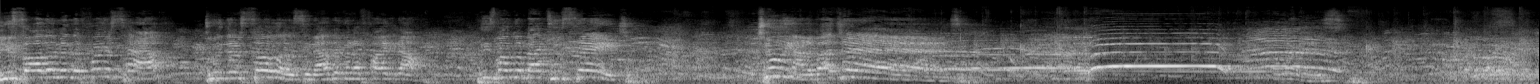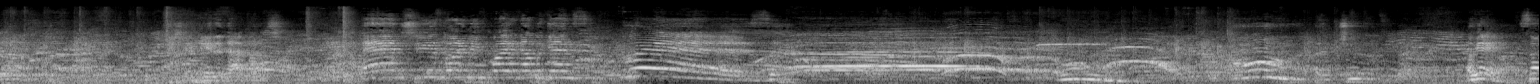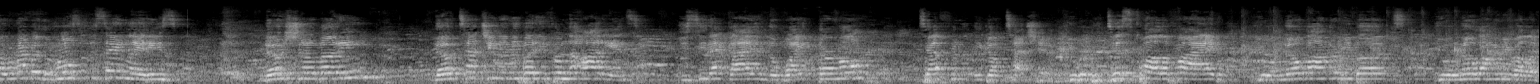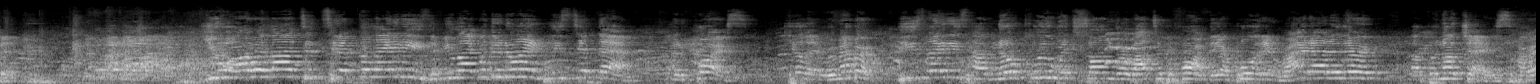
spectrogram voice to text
You saw them in the first half doing their solos, so now they're gonna fight it out. Please welcome back to the stage, Julianna Budget. She hated that much. And she is going to be fighting up against Liz. Okay, so remember the rules are the same, ladies. No showboating, no touching anybody from the audience. You see that guy in the white thermal? Definitely don't touch him. You will be disqualified. You will no longer be booked. You will no longer be relevant. You are allowed to tip the ladies. If you like what they're doing, please tip them. And of course, kill it. Remember, these ladies have no clue which song they're about to perform. They are pulling it right out of their uh, panoches, all right?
